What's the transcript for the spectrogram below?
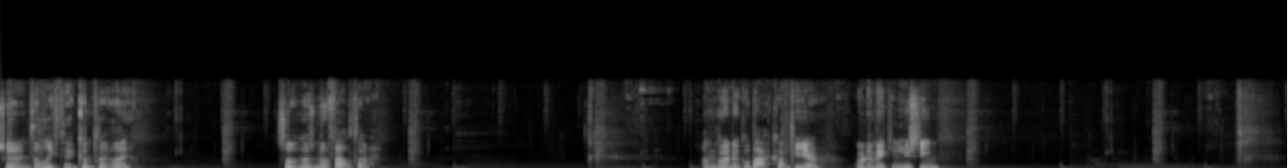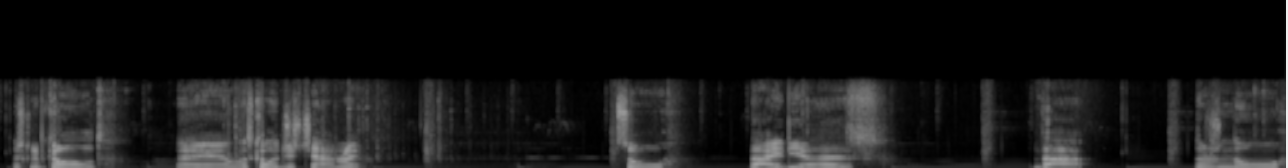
So I'm going to delete it completely. So there's no filter. I'm going to go back up here. I'm going to make a new scene. It's going to be called, uh, let's call it just chatting, right? So the idea is that there's no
